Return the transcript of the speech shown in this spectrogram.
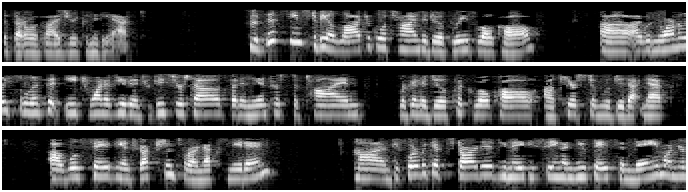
the Federal Advisory Committee Act. So this seems to be a logical time to do a brief roll call. Uh, I would normally solicit each one of you to introduce yourselves, but in the interest of time, we're going to do a quick roll call. Uh, Kirsten will do that next. Uh, we'll save the introductions for our next meeting. Uh, before we get started, you may be seeing a new face and name on your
